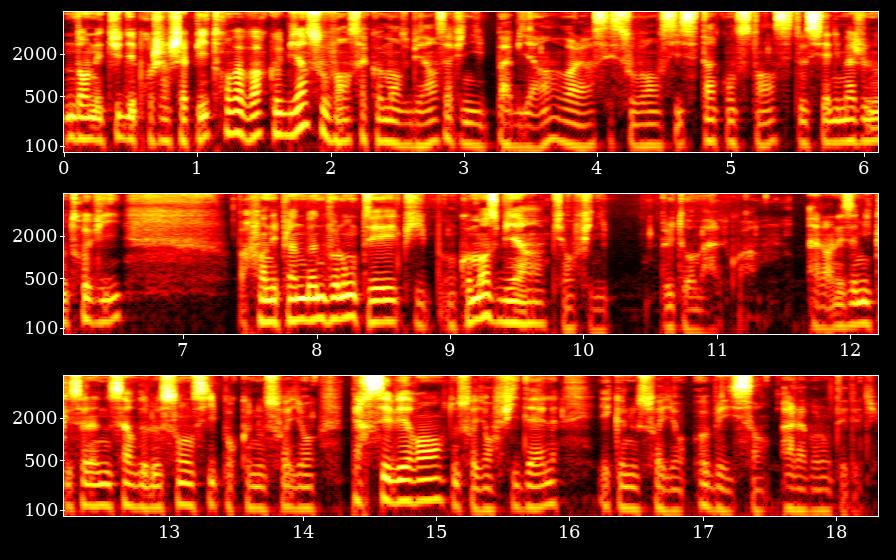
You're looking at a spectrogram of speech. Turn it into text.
dans l'étude des prochains chapitres. On va voir que bien souvent ça commence bien, ça finit pas bien. Voilà, c'est souvent aussi c'est inconstant, c'est aussi à l'image de notre vie. Parfois on est plein de bonne volonté, puis on commence bien, puis on finit plutôt mal, quoi. Alors les amis, que cela nous serve de leçon aussi pour que nous soyons persévérants, que nous soyons fidèles et que nous soyons obéissants à la volonté de Dieu.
